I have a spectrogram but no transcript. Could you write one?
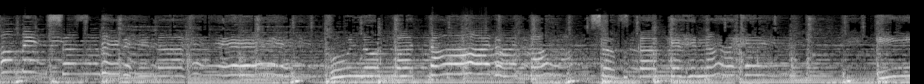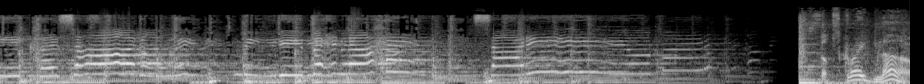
हमें संग रहना है। फूलों का, तारों का सबका कहना है, एक हज़ारों में मेरी बहना है। सारी उम्र Subscribe now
